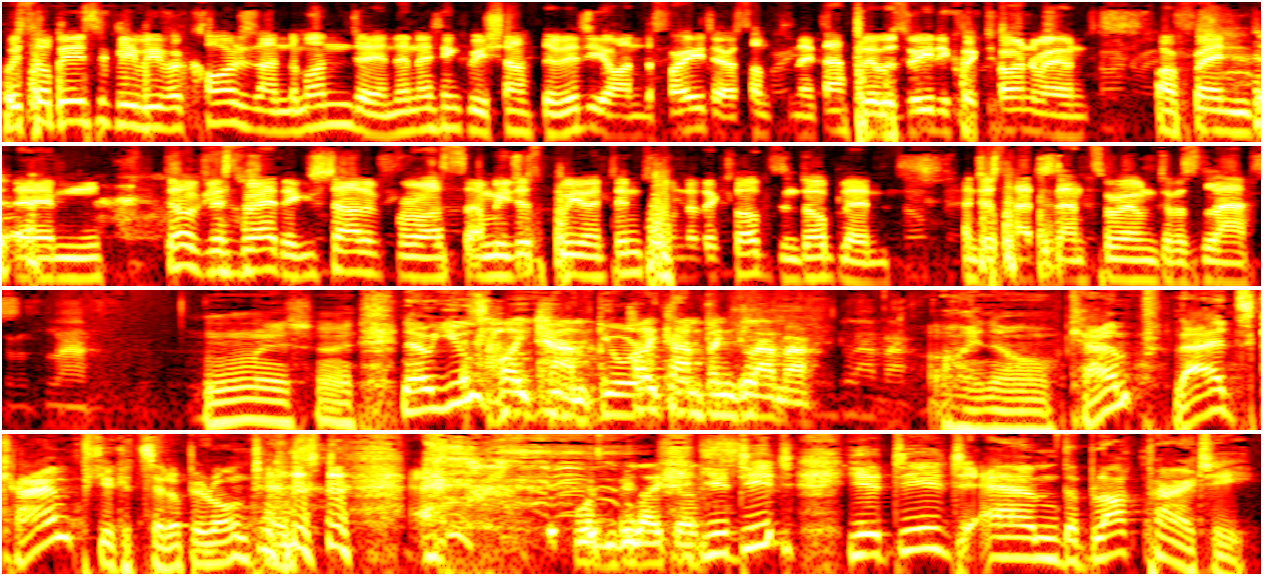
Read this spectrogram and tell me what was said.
we so basically we recorded on the Monday, and then I think we shot the video on the Friday or something like that. But it was really quick turnaround. Our friend um, Douglas Redding shot it for us, and we just we went into one of the clubs in Dublin and just had to dance around. It was a laugh. Right, right. Now you It's high camp, you're- high camp and glamour. Oh, I know camp, lads, camp. You could set up your own tent. Wouldn't be like us. you did, you did um, the block party.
